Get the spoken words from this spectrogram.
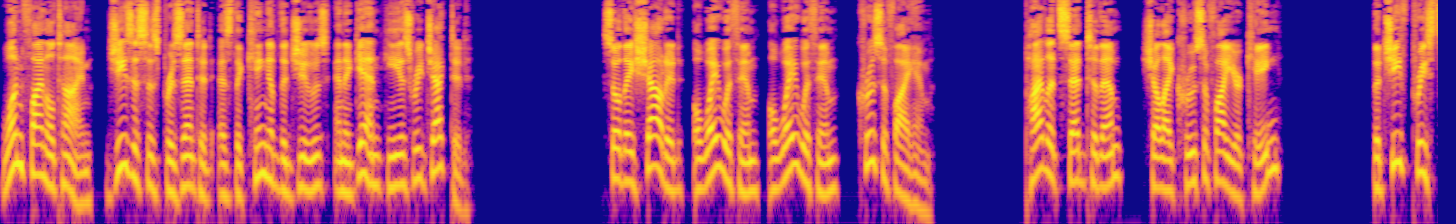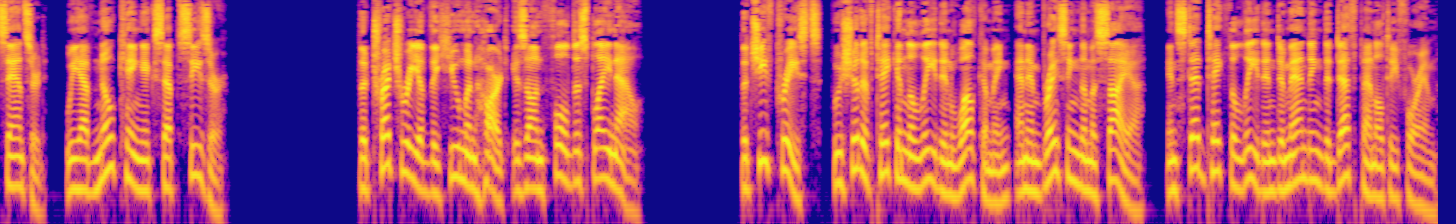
One final time, Jesus is presented as the King of the Jews, and again he is rejected. So they shouted, Away with him, away with him, crucify him. Pilate said to them, Shall I crucify your king? The chief priests answered, We have no king except Caesar. The treachery of the human heart is on full display now. The chief priests, who should have taken the lead in welcoming and embracing the Messiah, instead take the lead in demanding the death penalty for him.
